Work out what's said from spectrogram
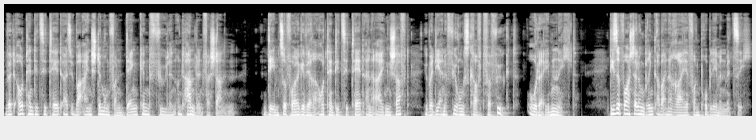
wird Authentizität als Übereinstimmung von Denken, Fühlen und Handeln verstanden. Demzufolge wäre Authentizität eine Eigenschaft, über die eine Führungskraft verfügt oder eben nicht. Diese Vorstellung bringt aber eine Reihe von Problemen mit sich.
